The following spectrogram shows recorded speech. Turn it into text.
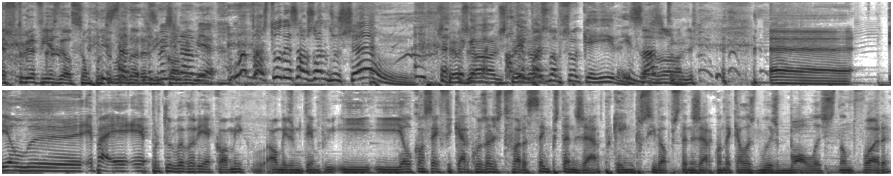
As fotografias dele são perturbadoras e Imagina a minha. cómicas. Lá estás tu, deixa os olhos no chão. Os teus olhos, os Alguém teus faz olhos. uma pessoa cair. Exato. Ah, ele epá, é, é perturbador e é cómico ao mesmo tempo. E, e ele consegue ficar com os olhos de fora sem pestanejar, porque é impossível pestanejar quando aquelas duas bolas estão de fora.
